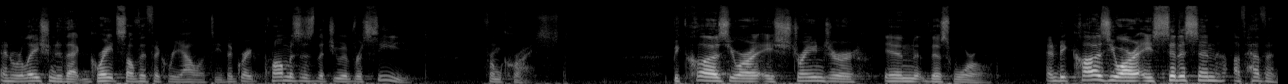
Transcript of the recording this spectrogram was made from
in relation to that great salvific reality, the great promises that you have received from Christ. Because you are a stranger in this world, and because you are a citizen of heaven,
